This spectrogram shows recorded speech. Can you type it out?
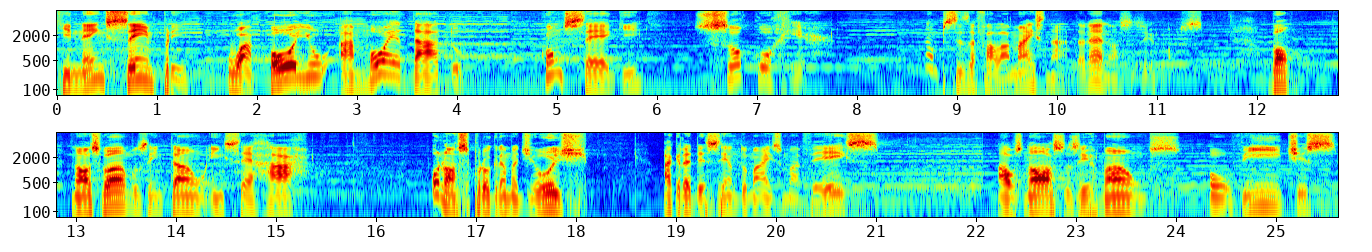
que nem sempre o apoio amoedado consegue socorrer. Não precisa falar mais nada, né, nossos irmãos? Bom, nós vamos então encerrar o nosso programa de hoje, agradecendo mais uma vez aos nossos irmãos ouvintes,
